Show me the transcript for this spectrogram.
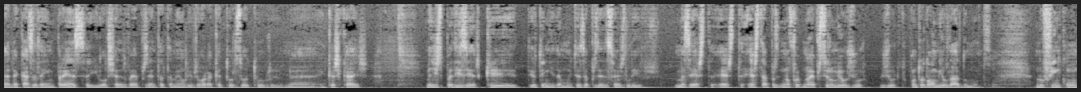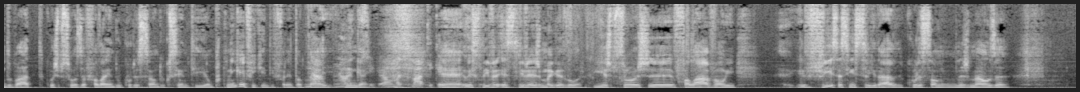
na Casa da Imprensa e o Alexandre vai apresentar também um livro agora a 14 de outubro na, em Cascais. Mas isto para dizer que eu tenho ido a muitas apresentações de livros, mas esta, esta, esta não, foi, não é por ser o meu, juro, juro, com toda a humildade do mundo. Sim. No fim, com um debate, com as pessoas a falarem do coração, do que sentiam, porque ninguém fica indiferente ao que não, está aí. Não ninguém. É, é uma temática. É, esse, livro, esse livro é esmagador e as pessoas uh, falavam e uh, via-se a sinceridade, coração nas mãos. A,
